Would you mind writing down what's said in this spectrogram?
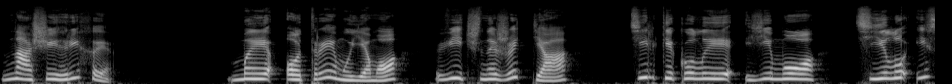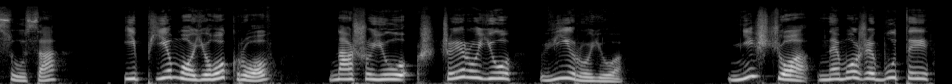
наші гріхи. Ми отримуємо вічне життя тільки коли їмо тіло Ісуса і п'ємо Його кров нашою щирою вірою. Ніщо не може бути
